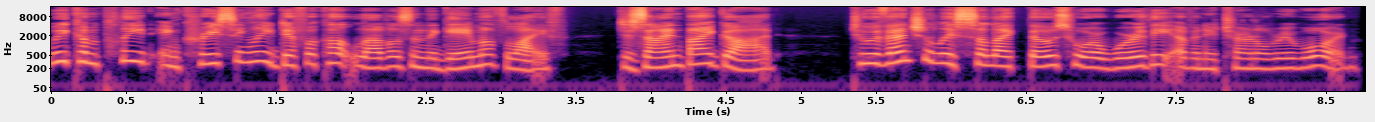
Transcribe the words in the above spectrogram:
We complete increasingly difficult levels in the game of life, designed by God, to eventually select those who are worthy of an eternal reward.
